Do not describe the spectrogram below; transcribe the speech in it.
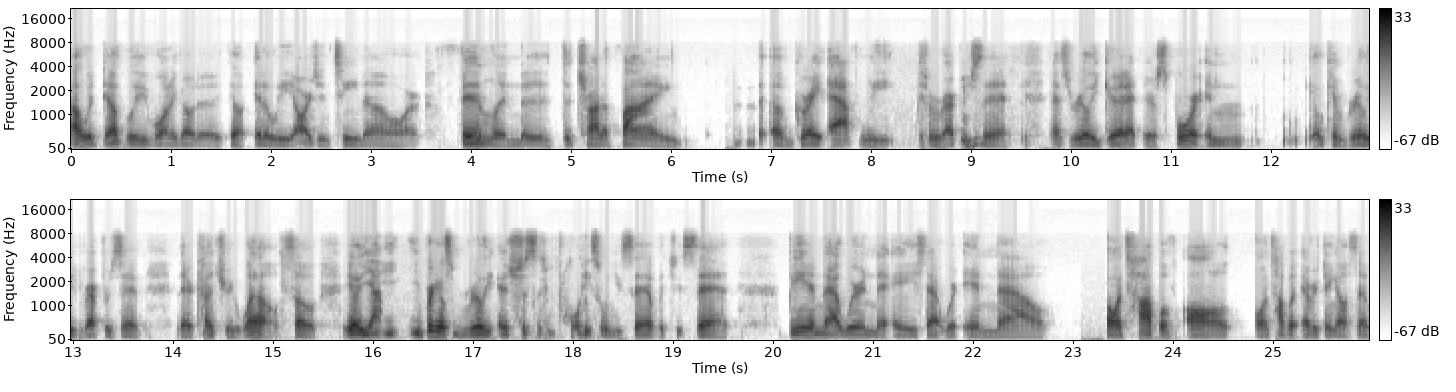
i would definitely want to go to you know, italy argentina or finland to, to try to find a great athlete to represent that's really good at their sport and you know can really represent their country well. So you know Yeah. you, you bring up some really interesting points when you said what you said. Being that we're in the age that we're in now on top of all on top of everything else that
